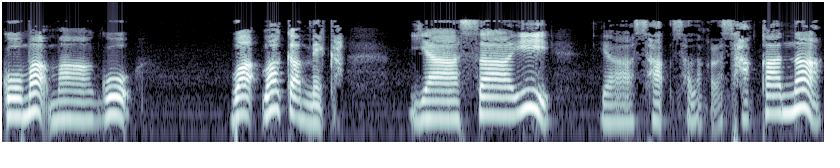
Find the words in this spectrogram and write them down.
ごま、孫、わ、わかめか。野菜、やさ、さだから、魚、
